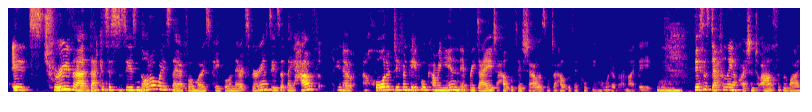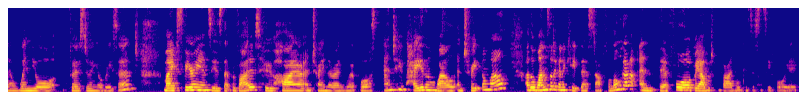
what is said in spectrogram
It's true that that consistency is not always there for most people, and their experience is that they have, you know, a horde of different people coming in every day to help with their showers or to help with their cooking or whatever it might be. Mm. This is definitely a question to ask the provider when you're first doing your research. My experience is that providers who hire and train their own workforce and who pay them well and treat them well are the ones that are going to keep their staff for longer and therefore be able to provide more consistency for you.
